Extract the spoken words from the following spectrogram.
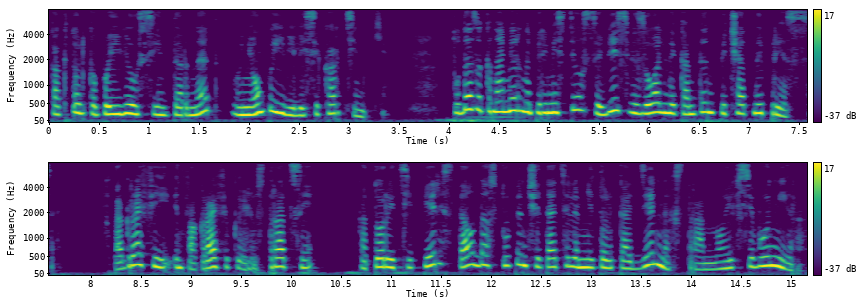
Как только появился интернет, в нем появились и картинки. Туда закономерно переместился весь визуальный контент печатной прессы – фотографии, инфографика, иллюстрации, который теперь стал доступен читателям не только отдельных стран, но и всего мира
